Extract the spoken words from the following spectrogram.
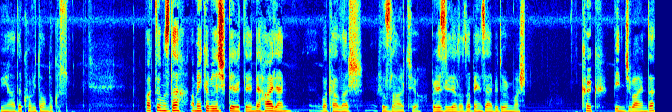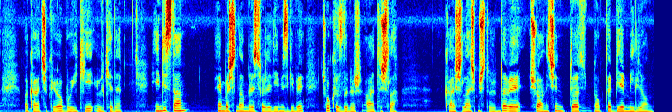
dünyada Covid-19. Baktığımızda Amerika Birleşik Devletleri'nde halen vakalar hızla artıyor. Brezilya'da da benzer bir durum var. 40 bin civarında vaka çıkıyor bu iki ülkede. Hindistan en başından beri söylediğimiz gibi çok hızlı bir artışla karşılaşmış durumda ve şu an için 4.1 milyon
